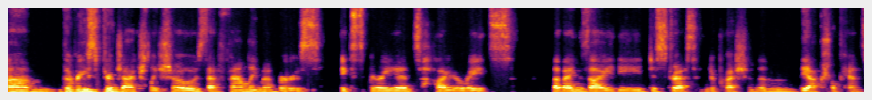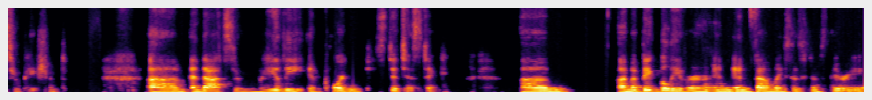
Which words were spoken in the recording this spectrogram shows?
Um, the research actually shows that family members experience higher rates of anxiety, distress, and depression than the actual cancer patient. Um, and that's a really important statistic. Um, I'm a big believer in, in family systems theory.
